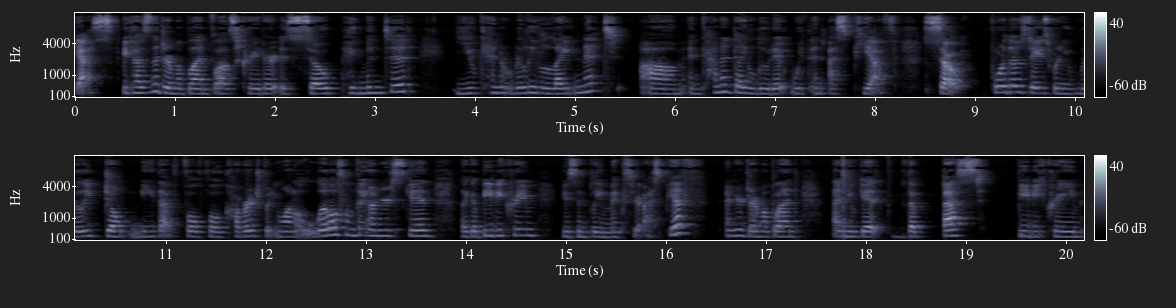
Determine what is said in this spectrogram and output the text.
Yes, because the Dermablend Flawless Creator is so pigmented, you can really lighten it um, and kind of dilute it with an SPF. So for those days where you really don't need that full, full coverage, but you want a little something on your skin, like a BB cream, you simply mix your SPF and your Dermablend and you get the best BB cream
